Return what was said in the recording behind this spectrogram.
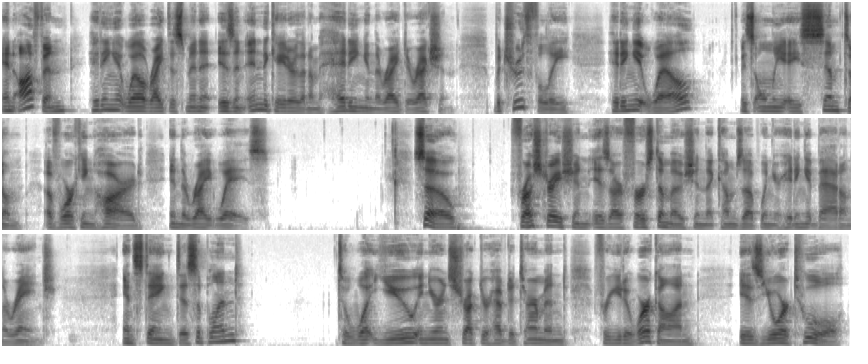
And often, hitting it well right this minute is an indicator that I'm heading in the right direction. But truthfully, hitting it well is only a symptom of working hard in the right ways. So, frustration is our first emotion that comes up when you're hitting it bad on the range. And staying disciplined to what you and your instructor have determined for you to work on is your tool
